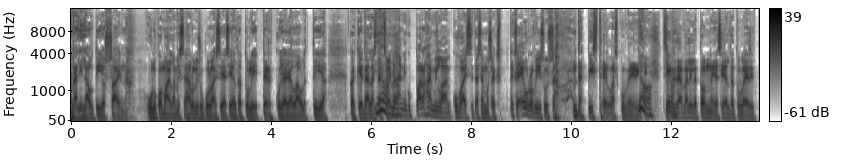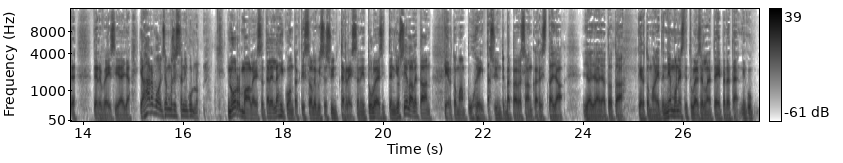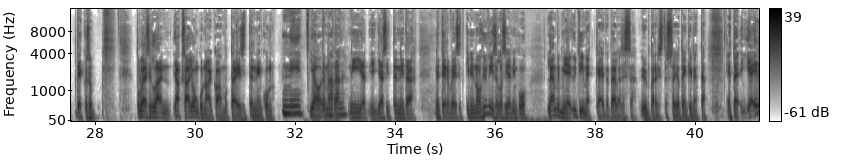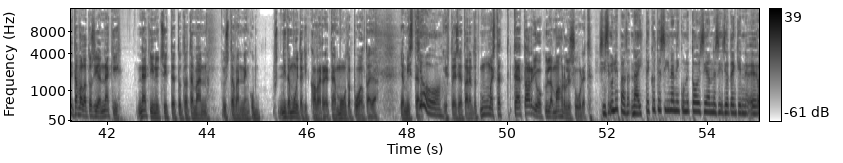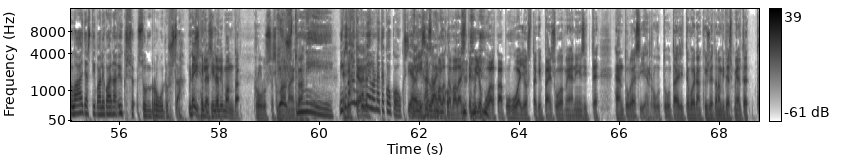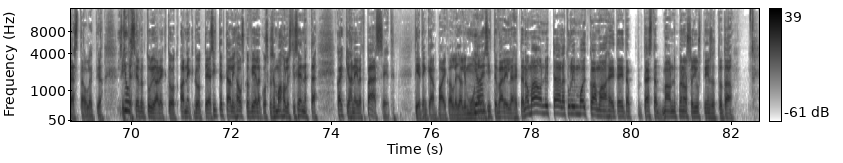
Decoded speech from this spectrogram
välillä oltiin jossain ulkomailla, missä hän oli sukulaisia, sieltä tuli terkkuja ja laulettiin ja kaikkea tällaista. Joo, se oli joo. vähän niin kuin parhaimmillaan kuvaisi sitä semmoiseksi, eikö se Euroviisuissa on tämä pisteenlaskumeininki. Joo, Siirrytään välillä tonne ja sieltä tulee sitten terveisiä. Ja, ja harvoin semmoisissa niin kuin normaaleissa, tälle lähikontaktissa olevissa synttäreissä, niin tulee sitten, jos siellä aletaan kertomaan puheita syntymäpäiväsankarista ja, ja, ja, ja tota, kertomaan niitä, niin monesti tulee sellainen, että eipä tätä, niin kuin, tiedätkö se tulee sillain, jaksaa jonkun aikaa, mutta ei sitten niin kuin Niin, joo, ymmärrän. Niin, ja, ja, ja sitten niitä, ne terveisetkin, niin ne on hyvin sellaisia niin kuin lämpimiä ytimekkäitä tällaisessa ympäristössä jotenkin, että, että ja eri tavalla tosiaan näki, näki nyt sitten tota tämän ystävän niin kuin niitä muitakin kavereita ja muuta puolta ja, ja mistä Joo. yhteisiä tarjontoja. Mun mielestä tämä tarjoaa kyllä mahdollisuudet. Siis ylipäänsä, näittekö te siinä niin kuin toisianne siis jotenkin eh, laajasti, vai oliko aina yksi sun ruudussa? Yksi Ei, kyllä siinä oli monta ruudussa samaan Just aikaan. niin. Niin kuin vähän niin kuin meillä on näitä kokouksia. No niin ihan samalla niin kuin- tavalla. Ja sitten kun joku alkaa puhua jostakin päin Suomea, niin sitten hän tulee siihen ruutuun. Tai sitten voidaan kysyä, että no mitäs mieltä tästä olet. Ja sitten Just. sieltä tuli anekdoot, anekdootteja. Sitten tämä oli hauska vielä, koska se mahdollisti sen, että kaikkihan eivät päässeet tietenkään paikalle ja oli muuta. Joo. Niin sitten välillä, että no mä oon nyt täällä, tulin moikkaamaan heitä. heitä tästä, mä oon nyt menossa justiinsa tota,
